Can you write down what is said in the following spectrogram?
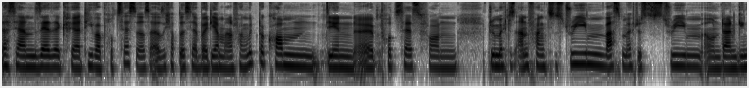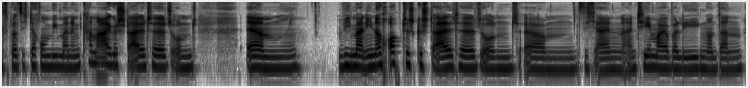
das ja ein sehr, sehr kreativer Prozess ist. Also ich habe das ja bei dir am Anfang mitbekommen, den äh, Prozess von, du möchtest anfangen zu streamen, was möchtest du streamen und dann ging es plötzlich darum, wie man einen Kanal gestaltet und ähm, wie man ihn auch optisch gestaltet und ähm, sich ein, ein Thema überlegen und dann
